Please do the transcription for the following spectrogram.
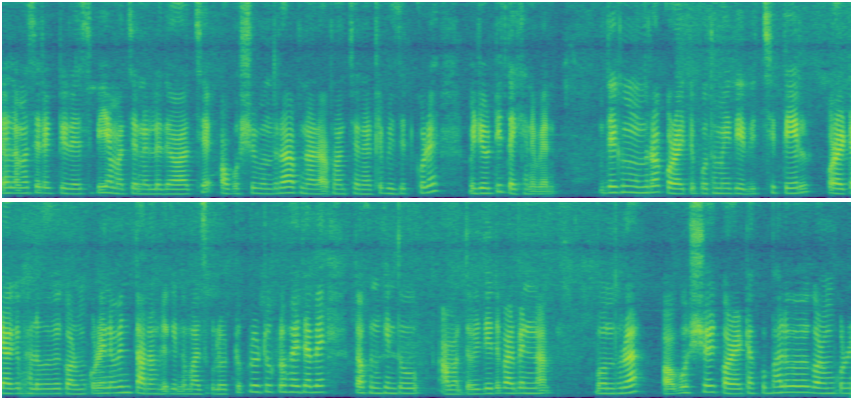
ঢেলা মাছের একটি রেসিপি আমার চ্যানেলে দেওয়া আছে। অবশ্যই বন্ধুরা আপনারা আপনার চ্যানেলটি ভিজিট করে ভিডিওটি দেখে নেবেন। দেখুন বন্ধুরা, কড়াইতে প্রথমেই দিয়ে দিচ্ছি তেল। কড়াইটা আগে ভালোভাবে গরম করে নেবেন, তা নাহলে কিন্তু মাছগুলো টুকরো টুকরো হয়ে যাবে। তখন কিন্তু আমার দই দিতে পারবেন না। বন্ধুরা, অবশ্যই কড়াইটা খুব ভালোভাবে গরম করে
